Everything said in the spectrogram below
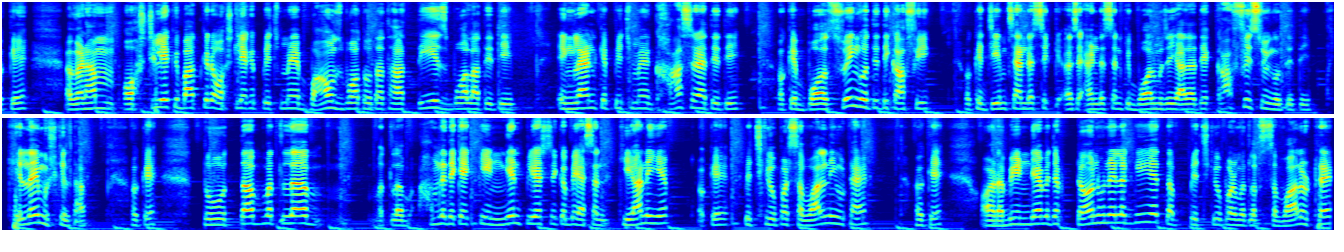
ओके? अगर हम ऑस्ट्रेलिया की बात करें, ऑस्ट्रेलिया के पिच में बाउंस बहुत होता था, तेज़ बॉल आती थी। इंग्लैंड के पिच में घास रहती थी। ओके? बॉल स्विंग होती थी काफ़ी। ओके, जेम्स एंडरसन एंडरसन की बॉल मुझे याद आती है, काफ़ी स्विंग होती थी। खेलना ही मुश्किल था, ओके? तो तब मतलब मतलब हमने देखा कि इंडियन प्लेयर्स ने कभी ऐसा किया नहीं है, ओके? पिच के ऊपर सवाल नहीं उठाए, ओके? और अभी इंडिया में जब टर्न होने लग गई है, तब पिच के ऊपर मतलब सवाल उठ रहे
